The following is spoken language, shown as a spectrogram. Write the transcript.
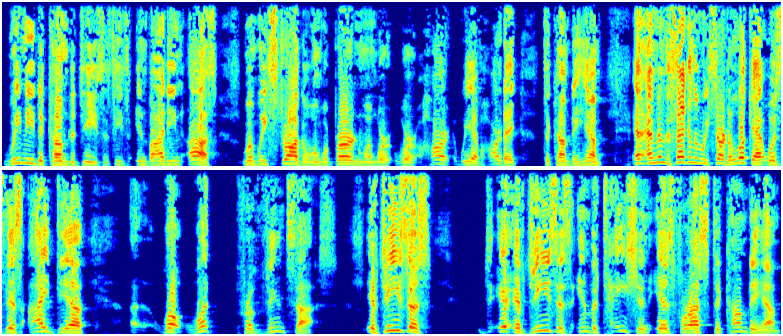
we need to come to Jesus. He's inviting us when we struggle, when we're burdened, when we're, we're heart, we have heartache to come to Him. And, and then the second thing we started to look at was this idea, uh, well, what prevents us? If Jesus, if Jesus' invitation is for us to come to Him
